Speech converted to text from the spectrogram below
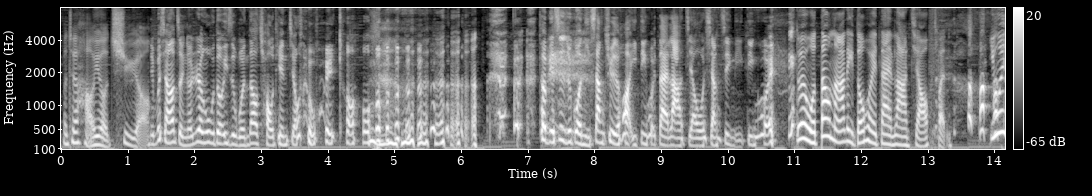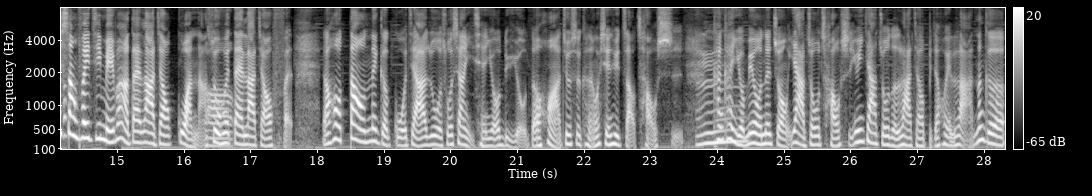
我觉得好有趣哦。你不想要整个任务都一直闻到朝天椒的味道？特别是如果你上去的话，一定会带辣椒，我相信你一定会。对我到哪里都会带辣椒粉，因为上飞机没办法带辣椒罐啊，所以我会哦带辣椒粉。然后到那个国家，如果说像以前有旅游的话，就是可能会先去找超市，看看有没有那种亚洲超市，因为亚洲的辣椒比较会辣，那个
